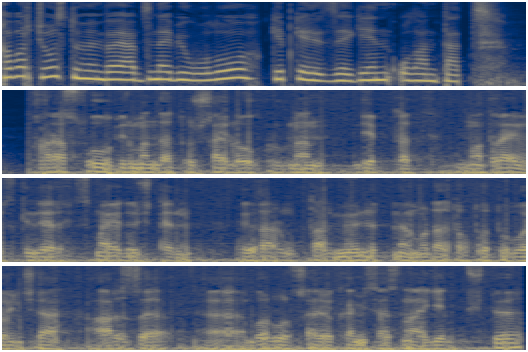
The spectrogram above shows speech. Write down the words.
Кабарчыбыз түмөнбай абдинаби уулу кеп кезегин улантат кара суу бир мандаттуу шайлоо округунан депутат матраимов искендер исмаиловичтен ыйгарым уктар мөөнөт менен мурда токтотуу боюнча арызы э, борбордук шайлоо комиссиясына келип түштү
